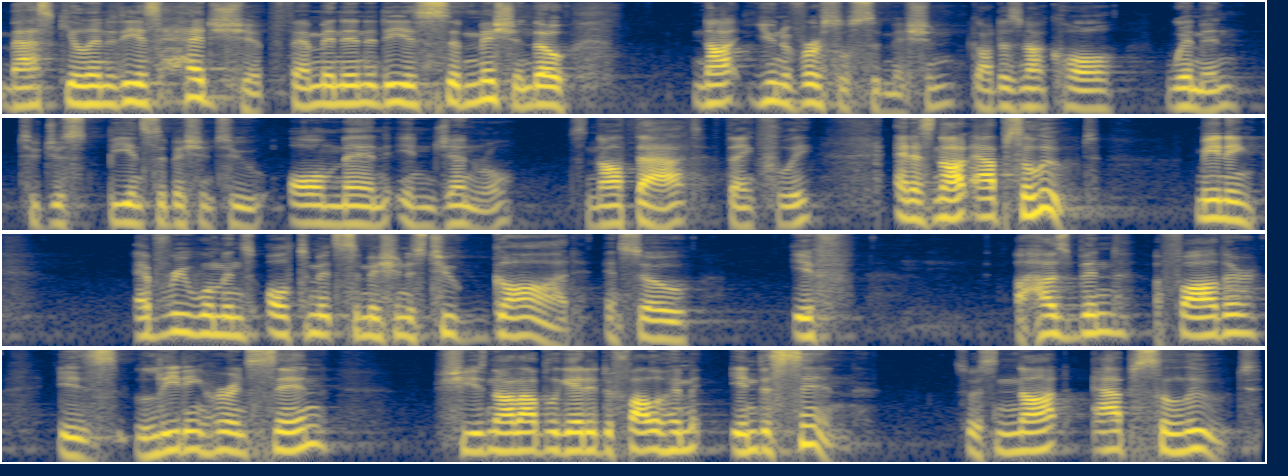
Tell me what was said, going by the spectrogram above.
masculinity is headship, femininity is submission, though not universal submission. God does not call women to just be in submission to all men in general. It's not that, thankfully. And it's not absolute, meaning every woman's ultimate submission is to God. And so if a husband, a father, is leading her in sin, she is not obligated to follow him into sin. So it's not absolute.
